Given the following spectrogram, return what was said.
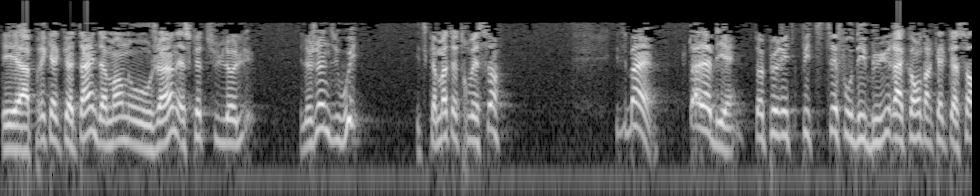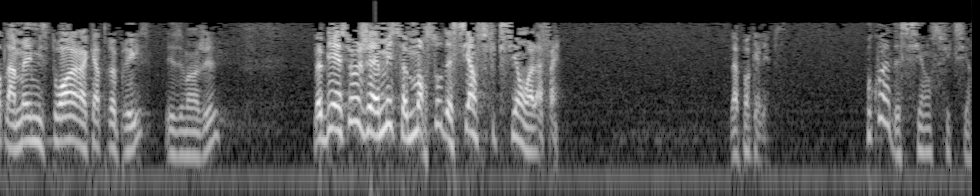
Et après quelque temps, il demande aux jeunes, est-ce que tu l'as lu? Et le jeune dit oui. Il dit, comment tu as trouvé ça? Il dit, ben, tout allait bien. C'est un peu répétitif au début. Il raconte en quelque sorte la même histoire à quatre reprises, les évangiles. Mais bien sûr, j'ai aimé ce morceau de science-fiction à la fin. L'Apocalypse. Pourquoi de science-fiction?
